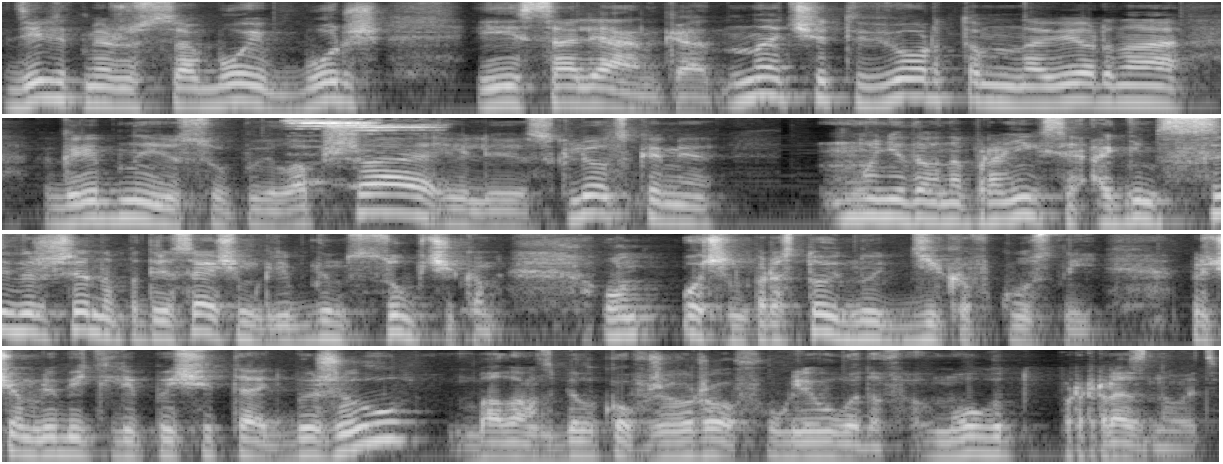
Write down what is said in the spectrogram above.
делит между собой борщ и солянка. На четвертом, наверное, грибные супы, лапша или с клетками. Но недавно проникся одним совершенно потрясающим грибным супчиком. Он очень простой, но дико вкусный. Причем любители посчитать БЖУ, баланс белков, жиров, углеводов, могут праздновать.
